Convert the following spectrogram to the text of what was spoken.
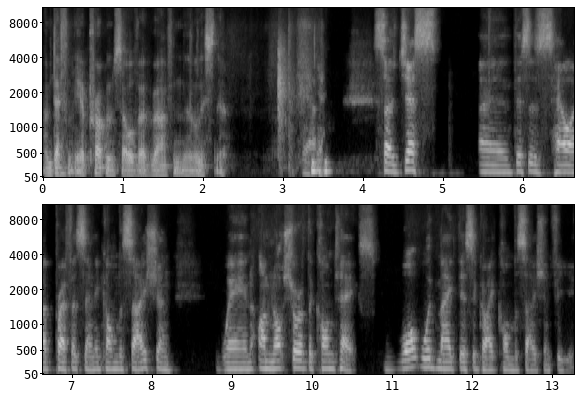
I'm definitely a problem solver rather than a listener. Yeah. so, Jess, uh, this is how I preface any conversation. When I'm not sure of the context, what would make this a great conversation for you?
